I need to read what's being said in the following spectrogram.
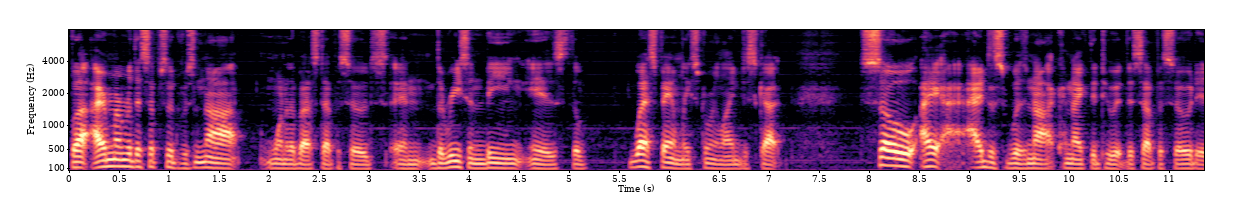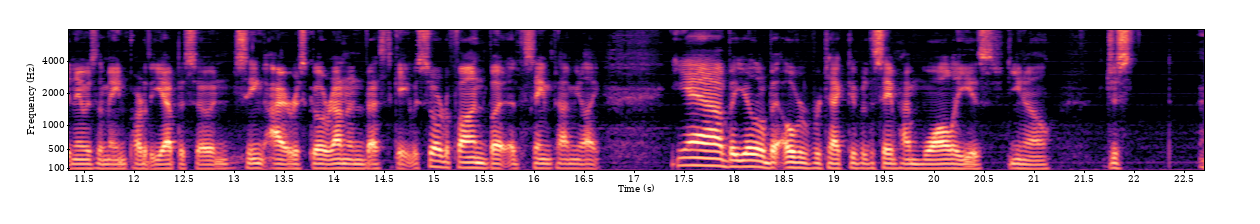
But I remember this episode was not one of the best episodes, and the reason being is the West family storyline just got so I I just was not connected to it this episode, and it was the main part of the episode. And seeing Iris go around and investigate was sort of fun, but at the same time, you're like, yeah, but you're a little bit overprotective. But at the same time, Wally is you know just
